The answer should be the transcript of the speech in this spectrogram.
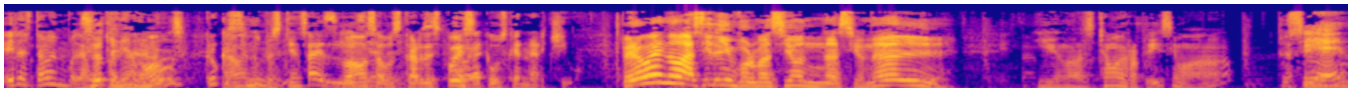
Era, estaba en la ¿Sí lo teníamos? ¿no? Creo que Ah, sí, bueno, ¿no? pues quién sabe, Sí, lo vamos ese a buscar después. Habrá que buscar en archivo. Pero bueno, así la información nacional. Y nos echamos rapidísimo, ¿ah? Así es.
